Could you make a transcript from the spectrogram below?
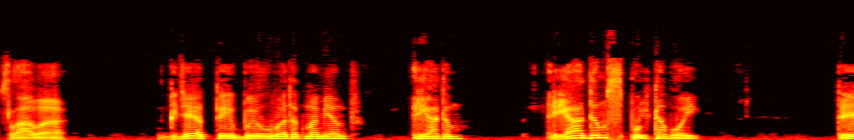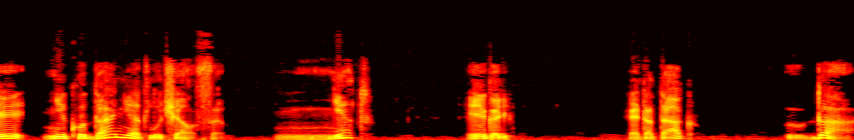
Слава, где ты был в этот момент? Рядом. Рядом с пультовой. Ты никуда не отлучался? Нет. Игорь, это так? Да.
